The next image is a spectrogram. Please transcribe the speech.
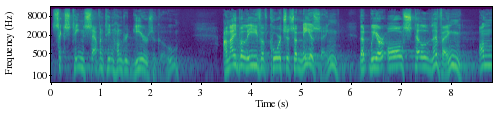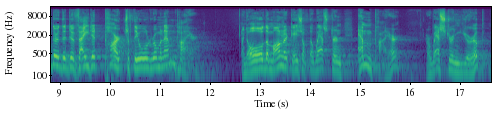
16, 1700 years ago. And I believe, of course, it's amazing that we are all still living under the divided parts of the old Roman Empire. And all the monarchies of the Western Empire, or Western Europe,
